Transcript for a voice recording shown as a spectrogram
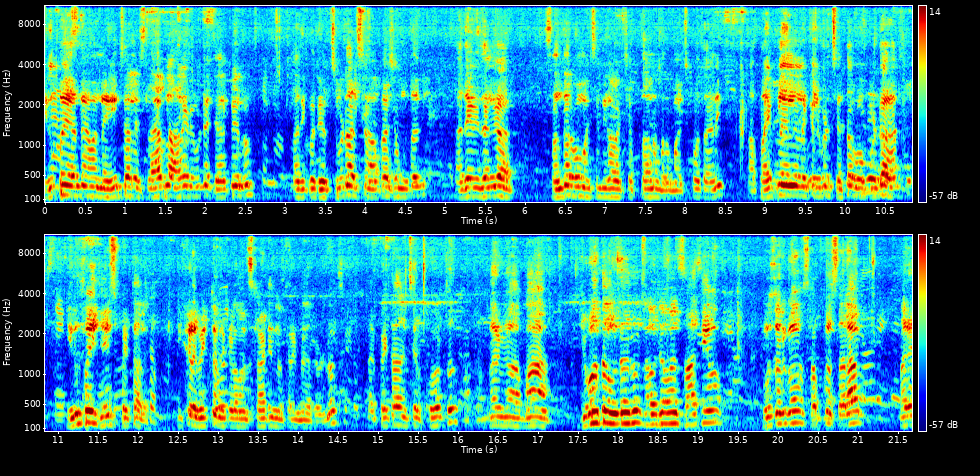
ఇనుపై అన్న ఏమన్నా వేయించాలి. స్లాబ్లో ఆల్రెడీ ఉంటే జరిపారు. అది కొద్దిగా చూడాల్సిన అవకాశం ఉంటుంది. అదేవిధంగా సందర్భం వచ్చింది కాబట్టి చెప్తాను మనం మర్చిపోతానని ఆ పైప్ లైన్లకి వెళ్ళి కూడా చెత్త పోకుండా ఇనుపై చేసి పెట్టాలి. ఇక్కడ పెట్టాం ఇక్కడ మన స్టార్టింగ్లో కరీంనగర్ రోడ్లో అది పెట్టాలని చెప్పి కోరుతూ మరి మా- యువత ఉన్నారు నవజవాన్ సాధ్యం బుజుర్గో సబ్కు సలాం. మరి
